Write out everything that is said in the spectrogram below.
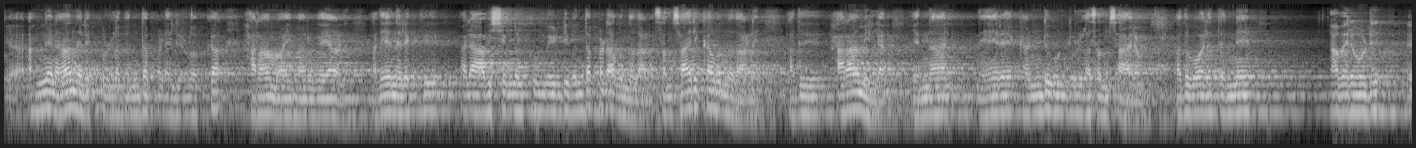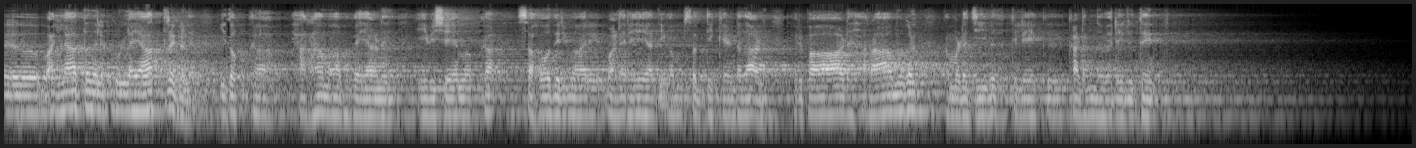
അങ്ങനെ ആ നിലക്കുള്ള ബന്ധപ്പെടലുകളൊക്കെ ഹറാമായി മാറുകയാണ്. അതേ നിലയ്ക്ക് പല ആവശ്യങ്ങൾക്കും വേണ്ടി ബന്ധപ്പെടാവുന്നതാണ് സംസാരിക്കാവുന്നതാണ്. അത് ഹറാമില്ല. എന്നാൽ നേരെ കണ്ടുകൊണ്ടുള്ള സംസാരം അതുപോലെ തന്നെ അവരോട് വല്ലാത്ത നിലക്കുള്ള യാത്രകൾ ഇതൊക്കെ ഹറാമാവുകയാണ് ഈ വിഷയമൊക്കെ സഹോദരിമാർ വളരെയധികം ശ്രദ്ധിക്കേണ്ടതാണ്. ഒരുപാട് ഹറാമുകൾ നമ്മുടെ ജീവിതത്തിലേക്ക് കടന്നു വരരുത്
